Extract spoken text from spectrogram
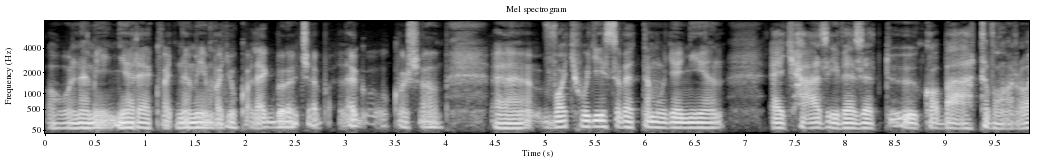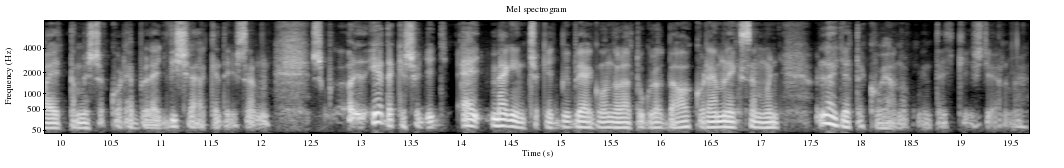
ahol nem én nyerek, vagy nem én vagyok a legbölcsebb, a legokosabb, vagy hogy észrevettem, hogy egy ilyen egy házi vezető kabát van rajtam, és akkor ebből egy viselkedésem. És érdekes, hogy egy, egy, megint csak egy bibliai gondolat ugrott be, akkor emlékszem, hogy legyetek olyanok, mint egy kisgyermek.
